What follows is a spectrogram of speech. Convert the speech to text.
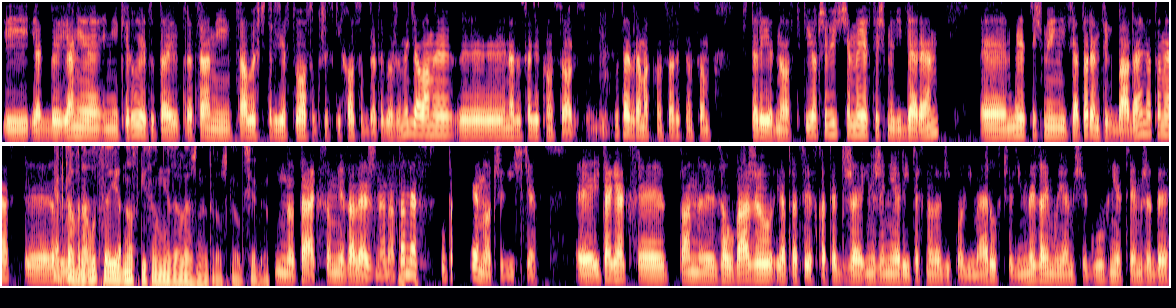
I jakby ja nie, nie kieruję tutaj pracami całych 40 osób, wszystkich osób, dlatego że my działamy na zasadzie konsorcjum. I tutaj w ramach konsorcjum są cztery jednostki. Oczywiście my jesteśmy liderem, My jesteśmy inicjatorem tych badań, natomiast. Jak to w nauce jednostki są niezależne troszkę od siebie. No tak, są niezależne. Natomiast współpracujemy oczywiście. I tak jak pan zauważył, ja pracuję w Katedrze Inżynierii i Technologii Polimerów, czyli my zajmujemy się głównie tym, żeby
